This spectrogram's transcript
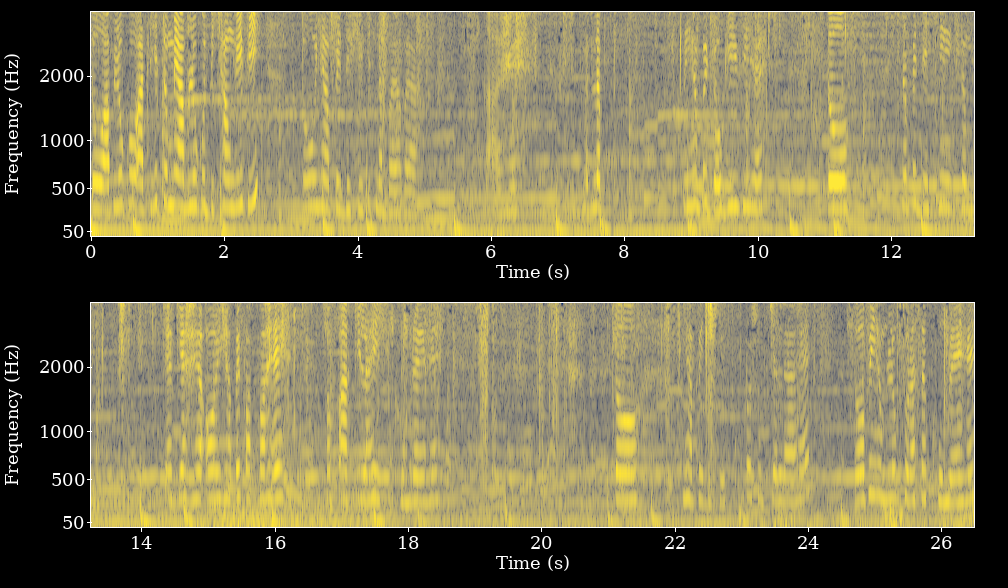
तो आप लोग को आती है तो मैं आप लोग को दिखाऊँगी फिर तो यहाँ पे देखिए कितना बड़ा बड़ा कार है। मतलब यहाँ पे डॉगी भी है। तो यहाँ पे देखिए एकदम क्या क्या है और यहाँ पे पापा है। पापा अकेला ही घूम रहे हैं। तो यहाँ पे देखिए फ़ोटो शूट चल रहा है। तो अभी हम लोग थोड़ा सा घूम रहे हैं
